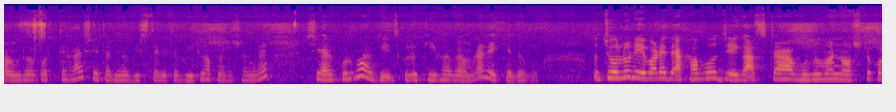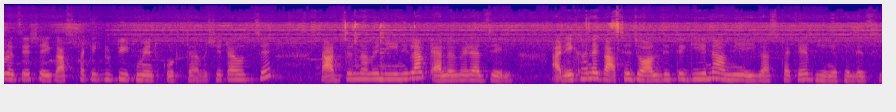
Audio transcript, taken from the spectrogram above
সংগ্রহ করতে হয় সেটা নিয়ে বিস্তারিত ভিডিও আপনাদের সঙ্গে শেয়ার করব, আর বীজগুলো কীভাবে আমরা রেখে দেবো। তো চলুন এবারে দেখাবো যে গাছটা হনুমান নষ্ট করেছে, সেই গাছটাকে একটু ট্রিটমেন্ট করতে হবে। সেটা হচ্ছে, তার জন্য আমি নিয়ে নিলাম অ্যালোভেরা জেল আর এখানে গাছে জল দিতে গিয়ে না আমি এই গাছটাকে ভেঙে ফেলেছি,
